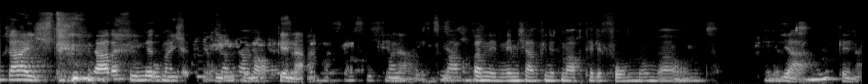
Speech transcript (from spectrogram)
reicht. Ja, da findet um man mich dann heraus. Genau. Sich genau. Zu machen. Dann nehme ich an, findet man auch Telefonnummer und. Ja, mhm. genau.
